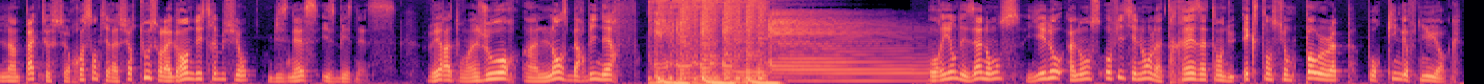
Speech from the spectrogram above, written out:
L'impact se ressentirait surtout sur la grande distribution. Business is business. Verra-t-on un jour un lance Barbie Nerf? Au rayon des annonces, Yellow annonce officiellement la très attendue extension Power Up pour King of New York.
